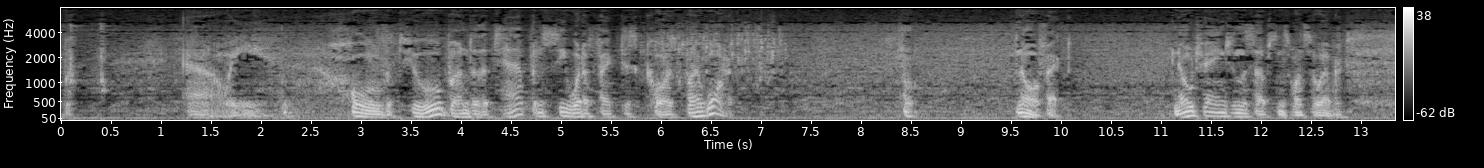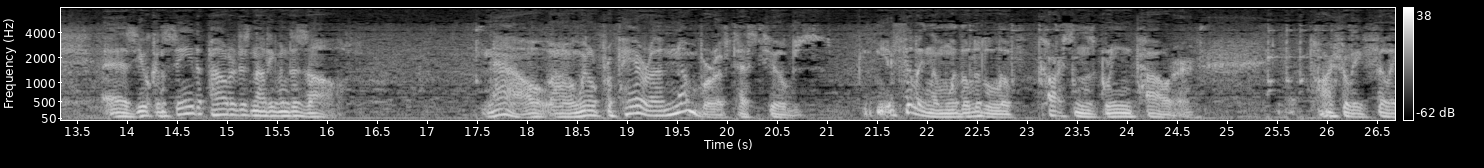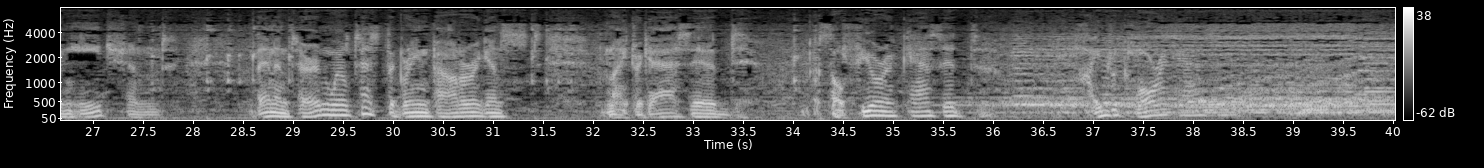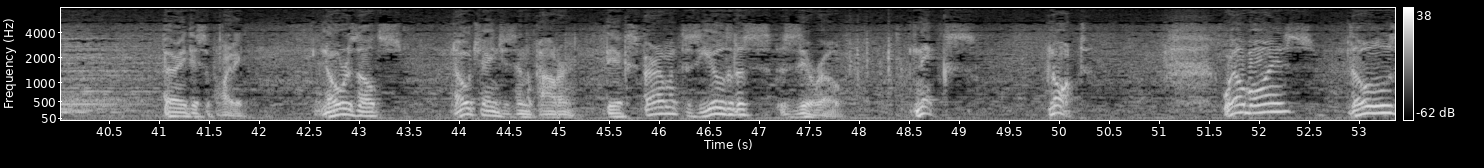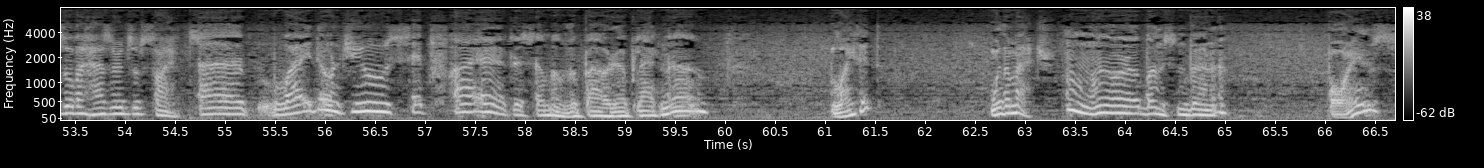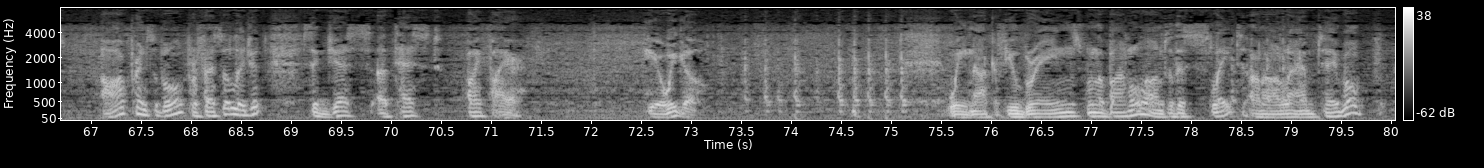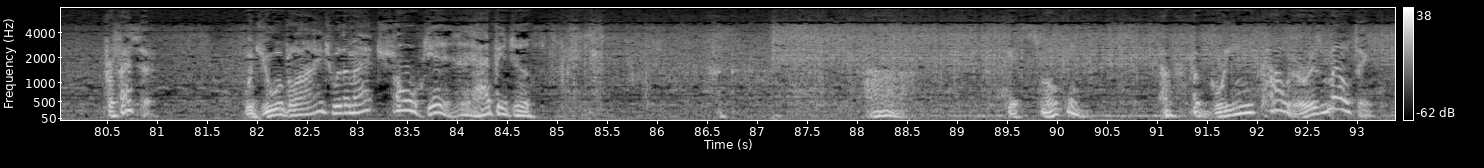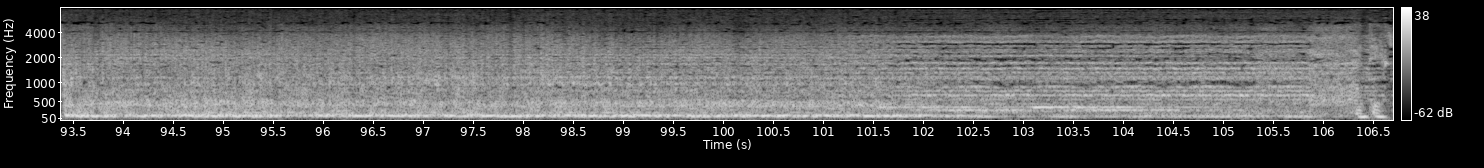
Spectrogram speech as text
Now we hold the tube under the tap and see what effect is caused by water. No effect. No change in the substance whatsoever. As you can see, the powder does not even dissolve. Now, uh, we'll prepare a number of test tubes, filling them with a little of Carson's green powder, partially filling each, and then in turn we'll test the green powder against nitric acid, sulfuric acid, hydrochloric acid. Very disappointing. No results, no changes in the powder. The experiment has yielded us zero. Nix. Naught. Well, boys, those are the hazards of science. Uh, why don't you set fire to some of the powder, Plattner? Light it? With a match? Mm, or a Bunsen burner. Boys, our principal, Professor Lidgett, suggests a test by fire. Here we go. We knock a few grains from the bottle onto this slate on our lab table. Professor, would you oblige with a match? Oh, yes, happy to. Ah, it's smoking. The green powder is melting.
